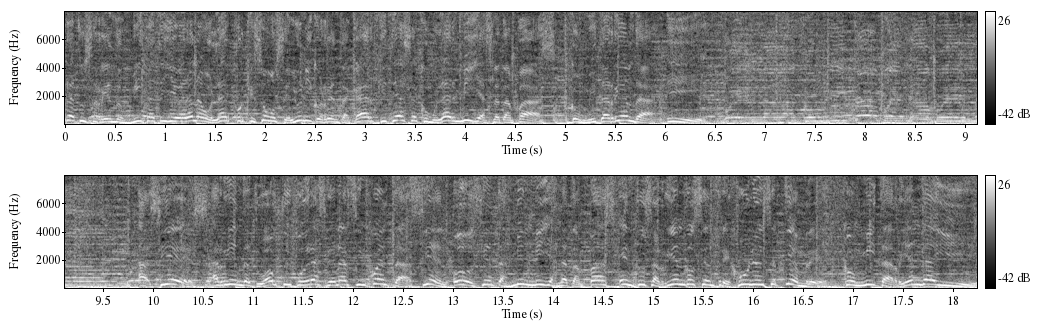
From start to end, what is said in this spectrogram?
Ahora tus arriendos Mita te llevarán a volar porque somos el único rentacar que te hace acumular millas la Paz. Con Mita Arrienda y... Así es, arrienda tu auto y podrás ganar 50, 100 o 200 mil millas la Paz en tus arriendos entre julio y septiembre. Con Mita Arrienda y...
